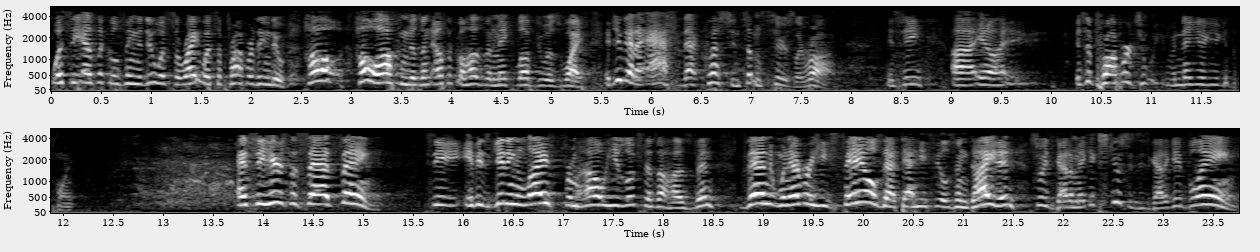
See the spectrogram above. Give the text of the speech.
what's the ethical thing to do? What's the right? What's the proper thing to do? How, how often does an ethical husband make love to his wife? If you've got to ask that question, something's seriously wrong. You see? Uh, you know, is it proper to. You, you get the point. And see, here's the sad thing. See, if he's getting life from how he looks as a husband, then whenever he fails at that, he feels indicted, so he's got to make excuses. He's got to get blamed.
